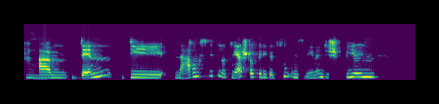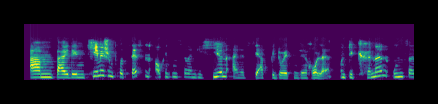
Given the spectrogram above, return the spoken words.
Mhm. Ähm, denn die Nahrungsmittel und Nährstoffe, die wir zu uns nehmen, die spielen ähm, bei den chemischen Prozessen auch in unserem Gehirn eine sehr bedeutende Rolle. Und die können unser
